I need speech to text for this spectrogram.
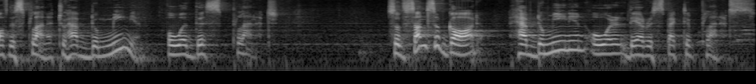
of this planet to have dominion over this planet. So the sons of God have dominion over their respective planets.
